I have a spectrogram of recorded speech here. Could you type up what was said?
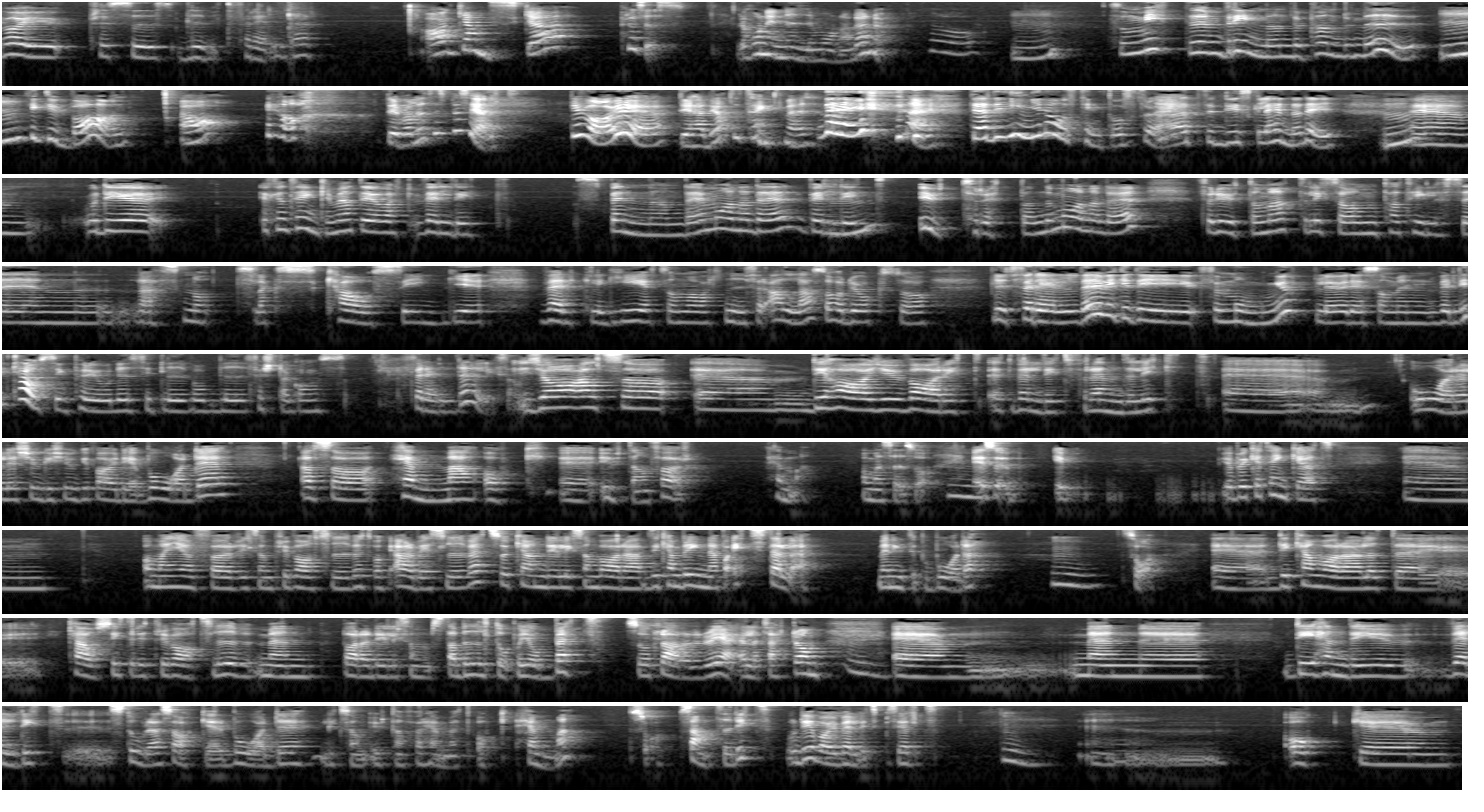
du har ju precis blivit förälder. Ja, ganska precis. Eller Hon är nio månader nu. Ja. Mm. Så mitt i en brinnande pandemi Mm. fick du barn. Ja, Ja, det var lite speciellt. det var ju det. Det hade jag inte tänkt mig. Nej, Nej. det hade ingen av oss tänkt oss tror jag, att det skulle hända dig. Mm. Ehm, och det, jag kan tänka mig att det har varit väldigt spännande månader, väldigt uttröttande månader. Förutom att liksom ta till sig en, något slags kaosig verklighet som har varit ny för alla så har du också blivit förälder, vilket är för många upplever det som en väldigt kaosig period i sitt liv att bli första gångs förälder liksom. Ja, alltså ehm, det har ju varit ett väldigt föränderligt ehm, år, eller 2020 var ju det, både alltså hemma och eh, utanför hemma, om man säger så. Alltså, eh, jag brukar tänka att ehm, om man jämför liksom privatlivet och arbetslivet så kan det liksom vara, det kan brinna på ett ställe, men inte på båda. Mm. Så. Eh, det kan vara lite eh, kaosigt i ditt privatliv men bara det är liksom stabilt då på jobbet så klarade du det, eller tvärtom. Eh, men eh, det hände ju väldigt eh, stora saker både liksom utanför hemmet och hemma så, samtidigt. Och det var ju väldigt speciellt. Mm. Ehm, och ehm,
